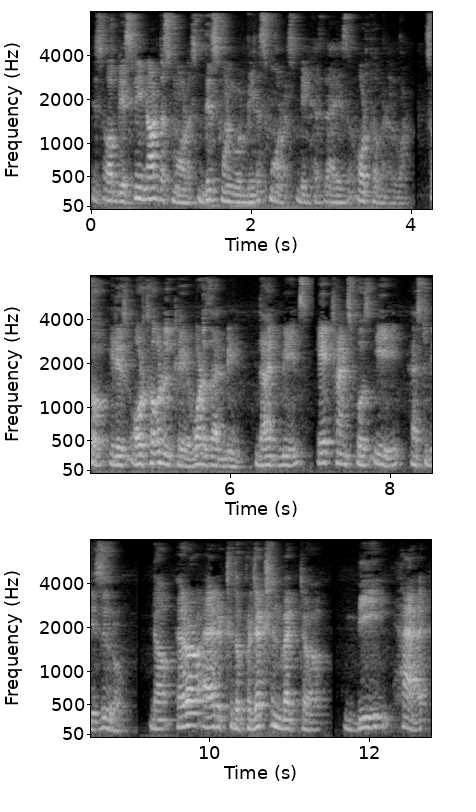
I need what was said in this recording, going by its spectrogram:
is obviously not the smallest. This one would be the smallest because that is the orthogonal one. So it is orthogonal to A. What does that mean? That means A transpose E has to be 0. Now error added to the projection vector B hat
